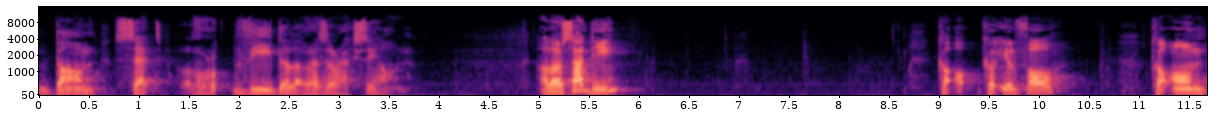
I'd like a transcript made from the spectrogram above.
dans cette vie de la résurrection. Alors ça dit qu'il faut qu'on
